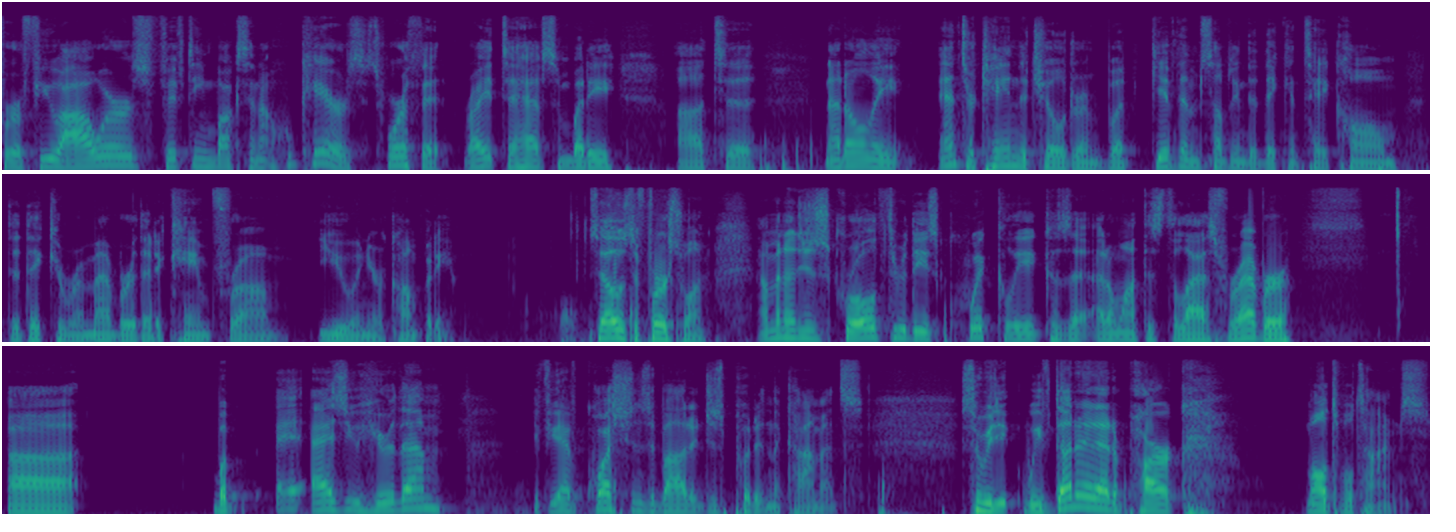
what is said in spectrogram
for a few hours, 15 bucks an hour, who cares? It's worth it, right? To have somebody uh, to not only entertain the children, but give them something that they can take home that they can remember that it came from you and your company. So that was the first one. I'm going to just scroll through these quickly because I don't want this to last forever. Uh, but as you hear them, if you have questions about it, just put it in the comments. So we, we've done it at a park multiple times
